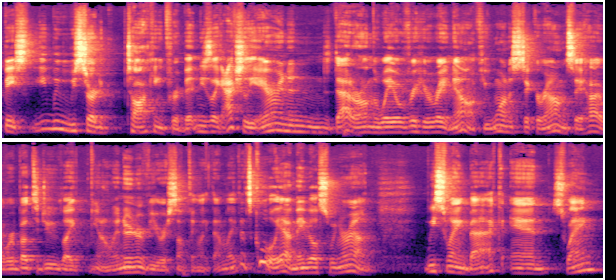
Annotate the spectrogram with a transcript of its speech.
basically we we started talking for a bit, and he's like, actually, Aaron and his dad are on the way over here right now. If you want to stick around and say hi, we're about to do like you know an interview or something like that. I'm like, that's cool. Yeah, maybe I'll swing around. We swang back and swang,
